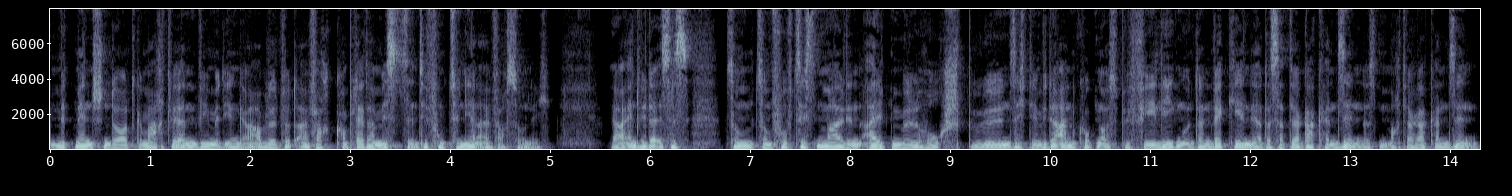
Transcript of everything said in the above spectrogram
mit Menschen dort gemacht werden, wie mit ihnen gearbeitet wird, einfach kompletter Mist sind. Die funktionieren einfach so nicht. Ja, entweder ist es zum, zum 50. Mal den alten Müll hochspülen, sich den wieder angucken, aufs Buffet liegen und dann weggehen. Ja, das hat ja gar keinen Sinn. Das macht ja gar keinen Sinn.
